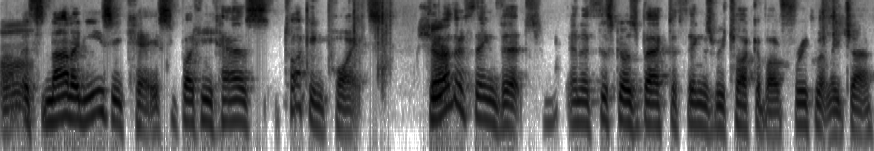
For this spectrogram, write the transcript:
Mm. It's not an easy case, but he has talking points. Sure. The other thing that, and if this goes back to things we talk about frequently, John,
